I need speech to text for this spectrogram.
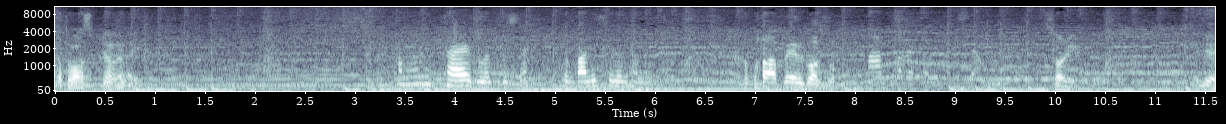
কত হসপিটালে নাই? আমার টায়ার্ড লাগতেছে। তো বালি ছিল ভালো। বাপের কত সরি এই যে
